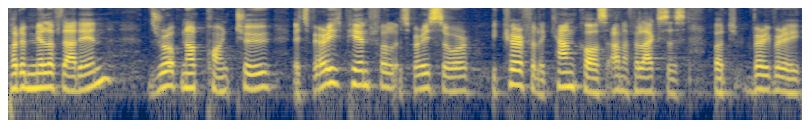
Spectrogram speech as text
Put a mill of that in, draw up not 0.2. It's very painful, it's very sore. Be careful, it can cause anaphylaxis, but very, very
